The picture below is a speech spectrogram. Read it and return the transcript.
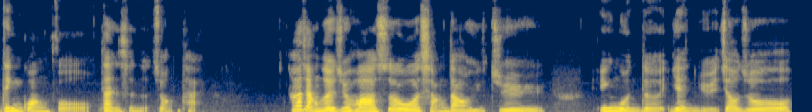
定光佛诞生的状态。他讲这句话的时候，我想到一句英文的谚语，叫做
